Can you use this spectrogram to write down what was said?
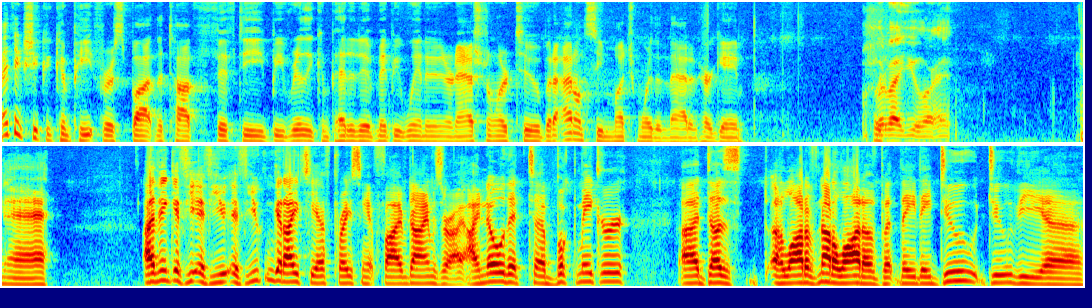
I think she could compete for a spot in the top 50, be really competitive, maybe win an international or two, but I don't see much more than that in her game. What about you, Jorge? Nah. I think if you if you if you can get ITF pricing at 5Dimes, or I, I know that uh, Bookmaker uh, does a lot of not a lot of, but they they do do the uh,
